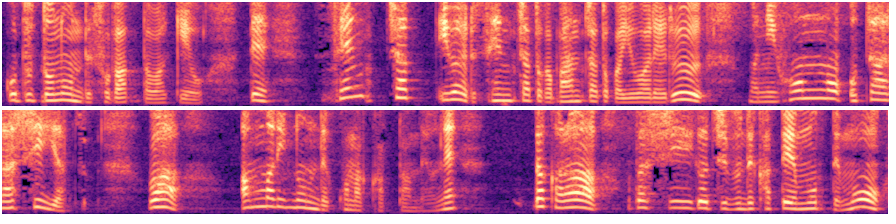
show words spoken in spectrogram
こうずっと飲んで育ったわけよ。で、煎茶、いわゆる煎茶とか番茶とか言われる、まあ、日本のお茶らしいやつは、あんまり飲んでこなかったんだよね。だから、私が自分で家庭持っても、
